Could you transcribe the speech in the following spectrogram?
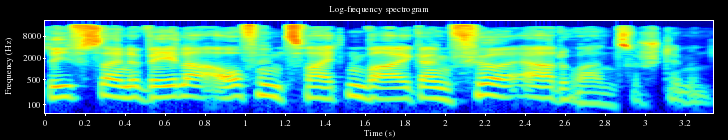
rief seine Wähler auf, im zweiten Wahlgang für Erdogan zu stimmen.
